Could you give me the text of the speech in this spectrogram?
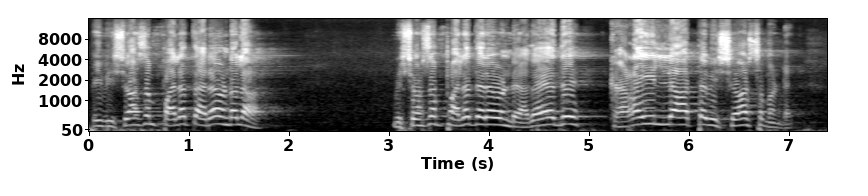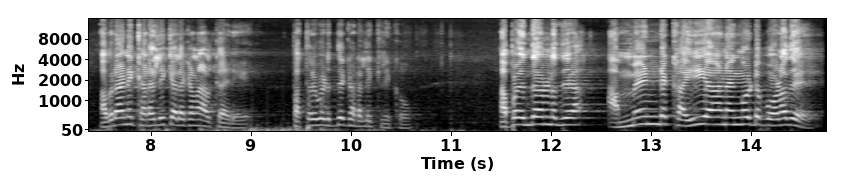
ഇപ്പം ഈ വിശ്വാസം പല തരമുണ്ടല്ലോ വിശ്വാസം പല തരമുണ്ട് അതായത് കറയില്ലാത്ത വിശ്വാസമുണ്ട്. അവരാണ് ഈ കടലിൽ കിടക്കണ ആൾക്കാർ പത്രമെടുത്ത് കടലിൽ കിടക്കും അപ്പോൾ എന്താണത് അമ്മേന്റെ കൈയാണ് അങ്ങോട്ട് പോണത്.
